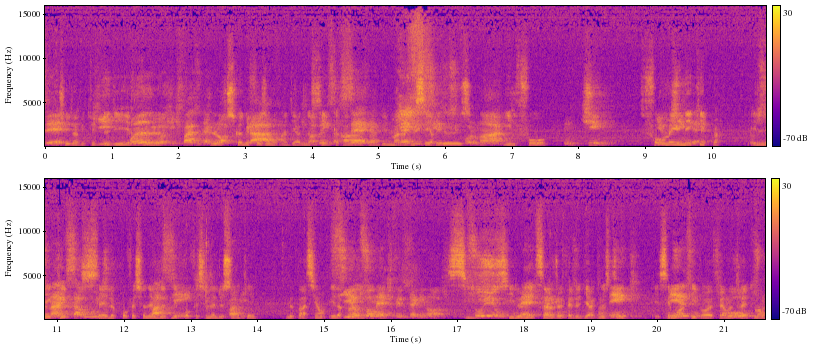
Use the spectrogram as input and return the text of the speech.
J'ai l'habitude de dire que um lorsque nous faisons un diagnostic grave d'une maladie sérieuse, il faut um former une équipe. Et l'équipe, c'est le professionnel de- les professionnels de santé, le patient et la famille. Si, si le médecin, je fais le diagnostic et c'est moi qui vais faire le traitement,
